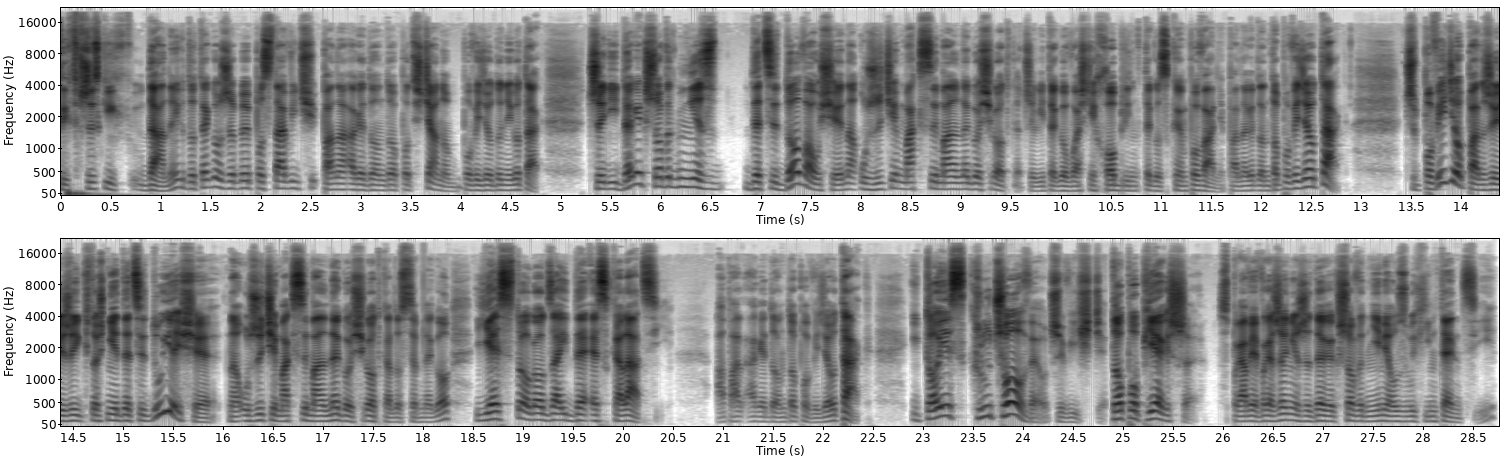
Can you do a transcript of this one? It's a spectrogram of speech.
tych wszystkich danych do tego, żeby postawić pana Arredondo pod ścianą. Powiedział do niego tak, czyli Derek Chauvin nie zdecydował się na użycie maksymalnego środka, czyli tego właśnie hobbling, tego skrępowania. Pan Redondo powiedział tak. Czy powiedział pan, że jeżeli ktoś nie decyduje się na użycie maksymalnego środka dostępnego, jest to rodzaj deeskalacji? A pan Arredondo powiedział tak. I to jest kluczowe oczywiście. To po pierwsze sprawia wrażenie, że Derek Chauvin nie miał złych intencji,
